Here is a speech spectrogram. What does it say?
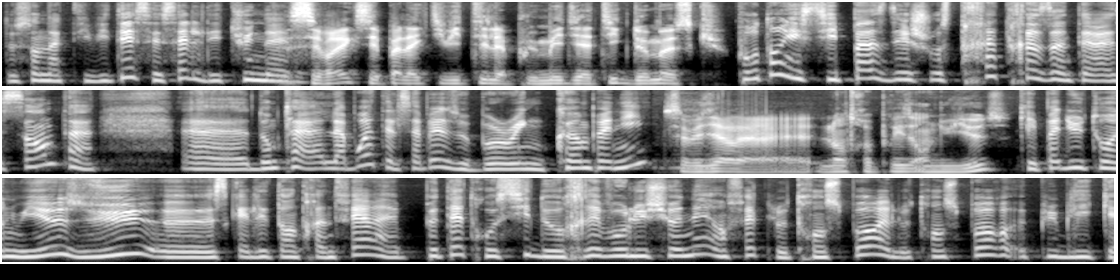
de son activité, c'est celle des tunnels. C'est vrai que c'est pas l'activité la plus médiatique de Musk. Pourtant, il s'y passe des choses très très intéressantes. Euh, donc la, la boîte, elle s'appelle The Boring Company, Ça veut dire l'entreprise ennuyeuse? qui est pas du tout ennuyeuse vu euh, ce qu'elle est en train de faire et peut-être aussi de révolutionner en fait le transport et le transport public.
